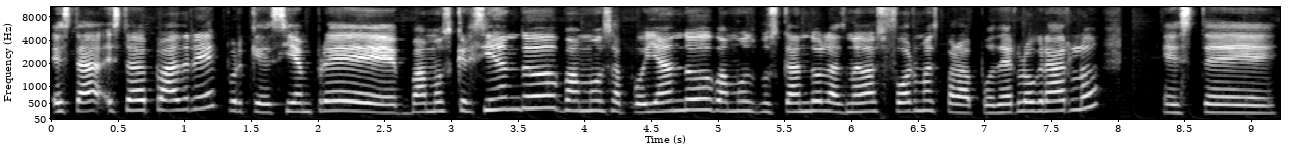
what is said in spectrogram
está, está padre porque siempre vamos creciendo, vamos apoyando, vamos buscando las nuevas formas para poder lograrlo. Este,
